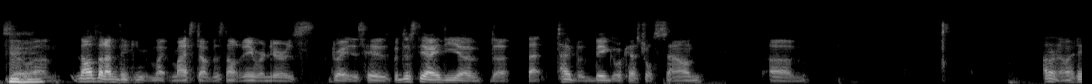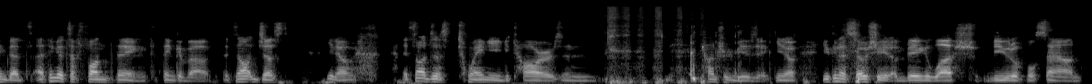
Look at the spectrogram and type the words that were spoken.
So, Mhm. um, not that I'm thinking my, my stuff is not anywhere near as great as his, but just the idea of the that type of big orchestral sound um, I don't know. I think that's I think it's a fun thing to think about. It's not just you know, it's not just twangy guitars and country music. You know, you can associate a big, lush, beautiful sound.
